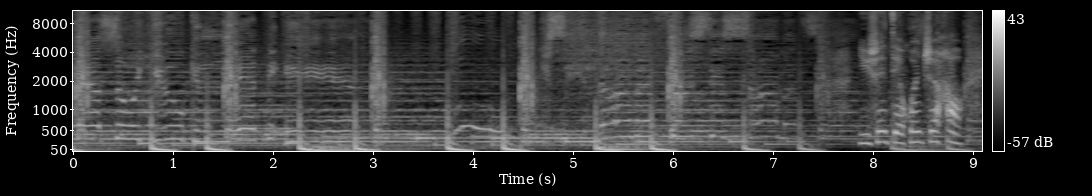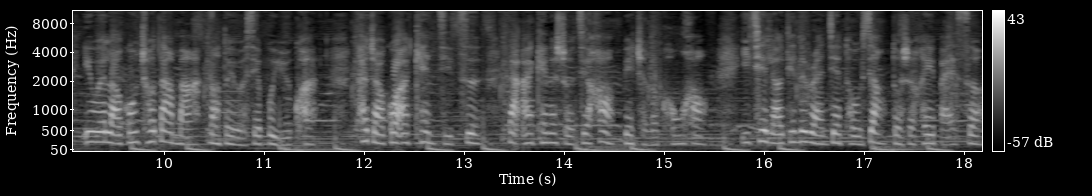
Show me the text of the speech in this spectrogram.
now so you can let me in. You see, love at first is summer. 女生结婚之后，因为老公抽大麻闹得有些不愉快。她找过阿 Ken 几次，但阿 Ken 的手机号变成了空号，一切聊天的软件头像都是黑白色。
